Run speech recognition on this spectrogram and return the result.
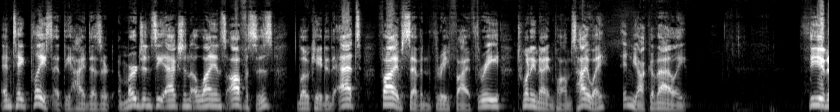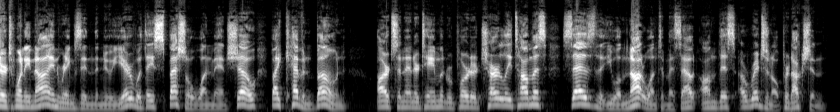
and take place at the High Desert Emergency Action Alliance offices located at 57353 29 Palms Highway in Yucca Valley. Theater 29 rings in the new year with a special one-man show by Kevin Bone. Arts and entertainment reporter Charlie Thomas says that you will not want to miss out on this original production.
